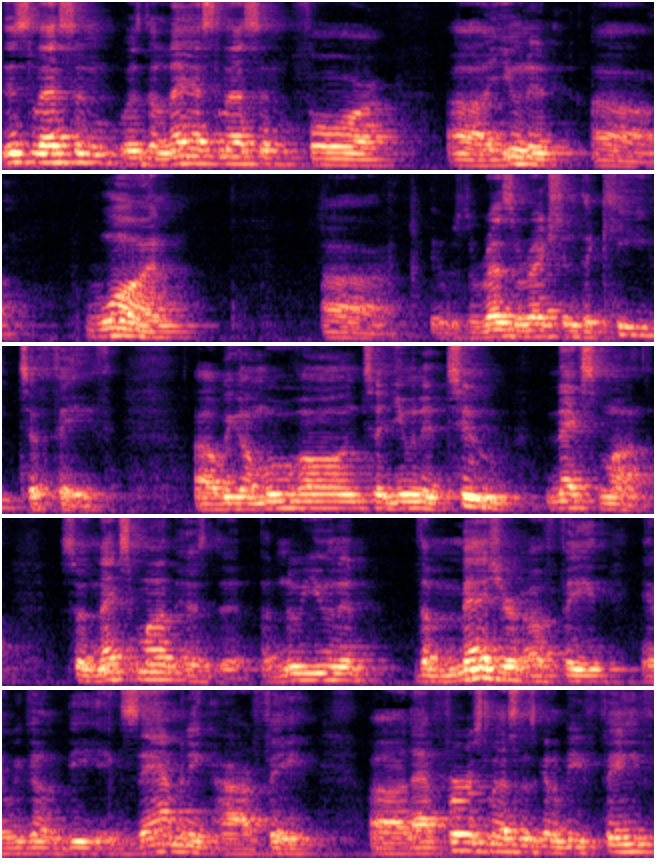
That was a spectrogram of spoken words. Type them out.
this lesson was the last lesson for uh, unit uh, one uh, it was the resurrection, the key to faith. Uh, we're going to move on to unit two next month. So next month is the, a new unit, the measure of faith, and we're going to be examining our faith. Uh, that first lesson is going to be faith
